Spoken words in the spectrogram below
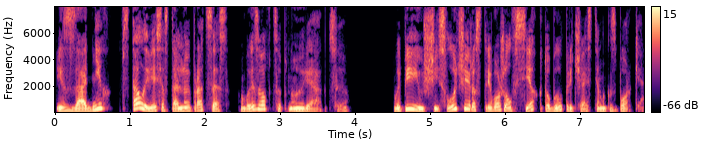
Из-за одних встал и весь остальной процесс, вызвав цепную реакцию. Вопиющий случай растревожил всех, кто был причастен к сборке.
